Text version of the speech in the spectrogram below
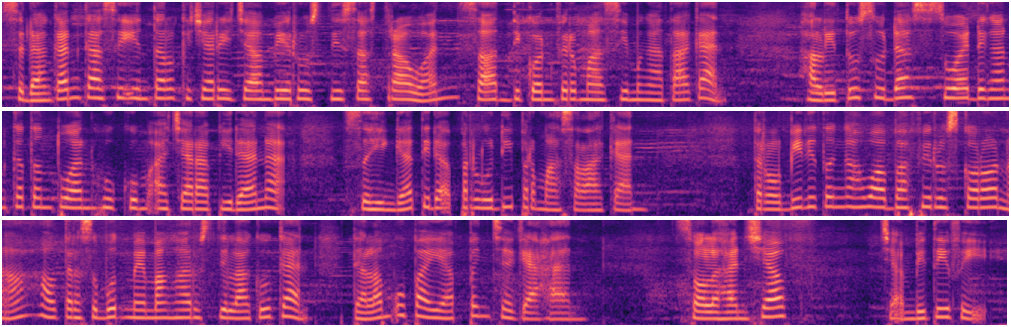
Sedangkan Kasih Intel Kecari Jambi Rusdi Sastrawan saat dikonfirmasi mengatakan, hal itu sudah sesuai dengan ketentuan hukum acara pidana, sehingga tidak perlu dipermasalahkan. Terlebih di tengah wabah virus corona, hal tersebut memang harus dilakukan dalam upaya pencegahan. Solehan Syaf, Jambi TV.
